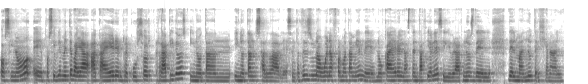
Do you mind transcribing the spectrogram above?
o si no, eh, posiblemente vaya a caer en recursos rápidos y no, tan, y no tan saludables. Entonces es una buena forma también de no caer en las tentaciones y librarnos del, del mal nutricional.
